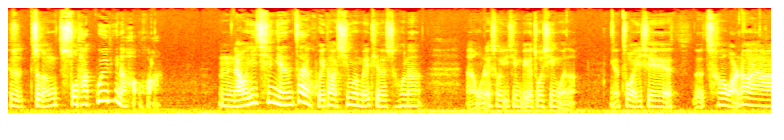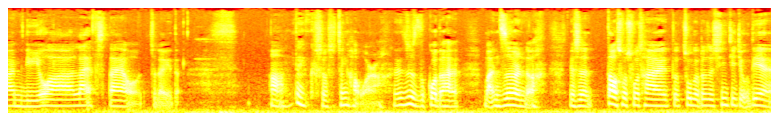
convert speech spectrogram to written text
就是只能说他规定的好话。嗯，然后一七年再回到新闻媒体的时候呢，呃，我那时候已经没有做新闻了，也做一些呃吃喝玩乐呀、旅游啊、lifestyle 之类的。啊，那个时候是真好玩啊，日子过得还蛮滋润的，就是到处出差，都住的都是星级酒店，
